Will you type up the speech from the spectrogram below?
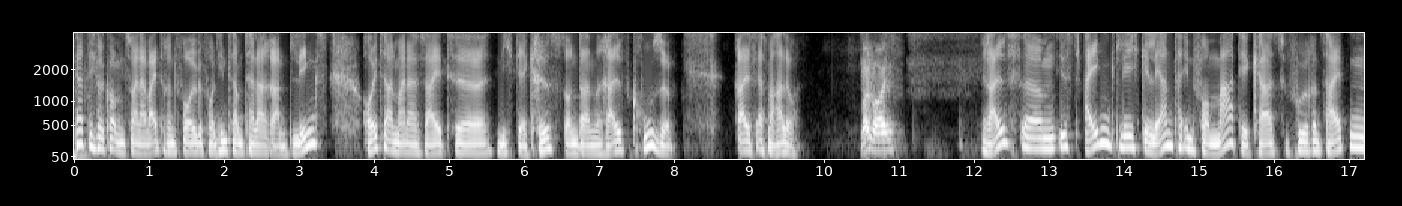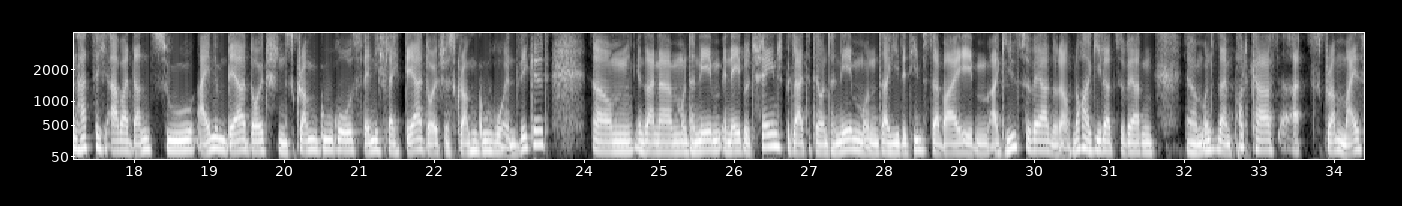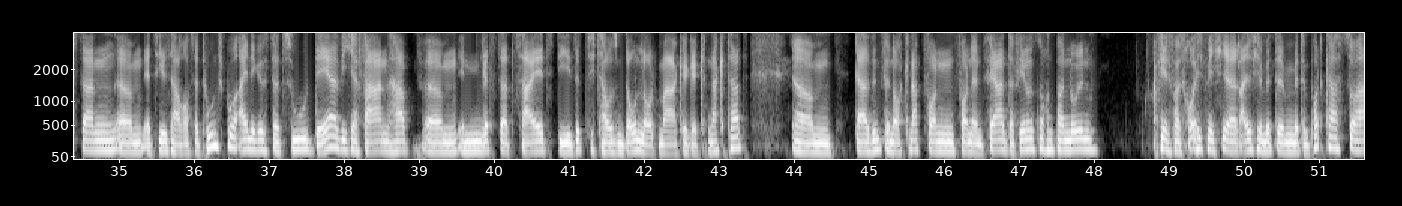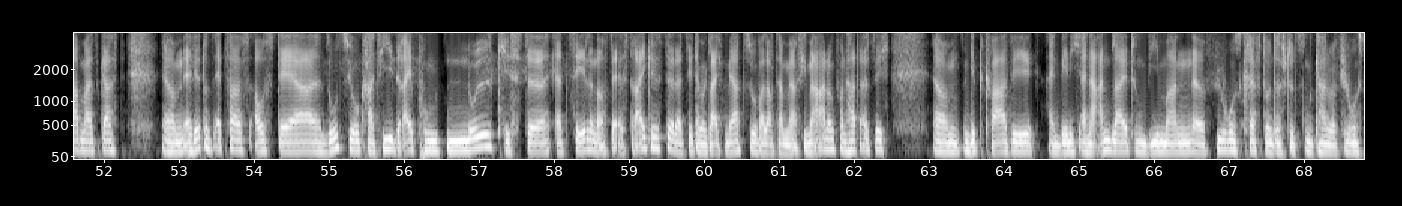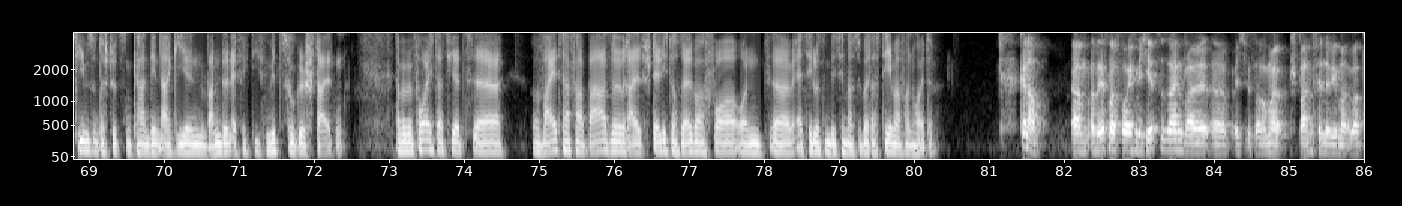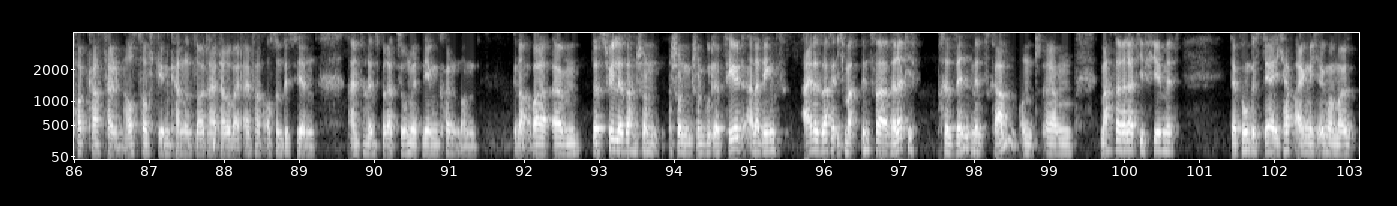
Herzlich willkommen zu einer weiteren Folge von Hinterm Tellerrand links. Heute an meiner Seite nicht der Chris, sondern Ralf Kruse. Ralf, erstmal hallo. Moin, moin. Ralf ähm, ist eigentlich gelernter Informatiker zu früheren Zeiten, hat sich aber dann zu einem der deutschen Scrum-Gurus, wenn nicht vielleicht der deutsche Scrum-Guru entwickelt. Ähm, in seinem Unternehmen Enable Change begleitet er Unternehmen und agile Teams dabei, eben agil zu werden oder auch noch agiler zu werden. Ähm, und in seinem Podcast äh, Scrum Meistern ähm, erzählt er auch auf der Tonspur einiges dazu, der, wie ich erfahren habe, ähm, in letzter Zeit die 70.000 Download-Marke geknackt hat. Ähm, da sind wir noch knapp von, von entfernt. Da fehlen uns noch ein paar Nullen. Auf jeden Fall freue ich mich, äh, Ralf hier mit dem, mit dem Podcast zu haben als Gast. Ähm, er wird uns etwas aus der Soziokratie 3.0 Kiste erzählen, aus der S3-Kiste. Da erzählt er aber gleich mehr zu, weil er auch da mehr, viel mehr Ahnung von hat als ich. Ähm, und gibt quasi ein wenig eine Anleitung, wie man äh, Führungskräfte unterstützen kann oder Führungsteams unterstützen kann, den agilen Wandel effektiv mitzugestalten. Aber bevor ich das jetzt äh, weiter verbasel. Ralf, stell dich doch selber vor und äh, erzähl uns ein bisschen was über das Thema von heute. Genau. Ähm, also erstmal freue ich mich hier zu sein, weil äh, ich es auch immer spannend finde, wie man über Podcasts halt in Austausch gehen kann und Leute halt darüber halt einfach auch so ein bisschen einfach Inspiration mitnehmen können und genau, aber ähm, du hast viele Sachen schon, schon, schon gut erzählt. Allerdings eine Sache, ich bin zwar relativ präsent mit Scrum und ähm, mache da relativ viel mit. Der Punkt ist der, ich habe eigentlich irgendwann mal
